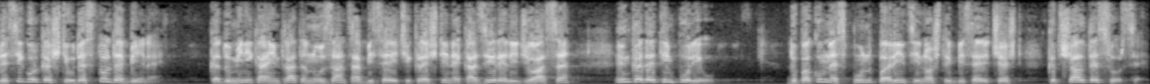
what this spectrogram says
Desigur că știu destul de bine că duminica a intrat în uzanța bisericii creștine ca zi religioasă încă de timpuriu, după cum ne spun părinții noștri bisericești, cât și alte surse.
